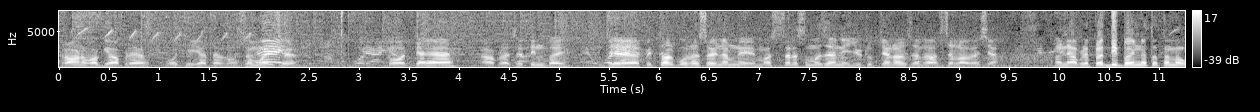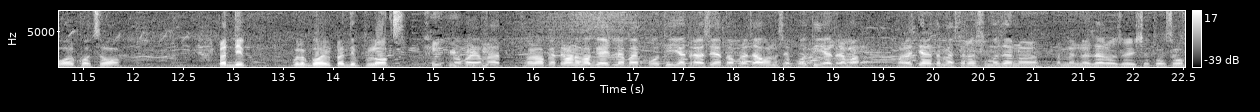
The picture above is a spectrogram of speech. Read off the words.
ત્રણ વાગે આપણે પોથી યાત્રાનો સમય છે. તો અત્યારે આપણા જતીનભાઈ જે પિથલપુર રસોઈ નામની મસ્ત સરસ મજાની યુટ્યુબ ચેનલ ચલાવે છે. અને આપણે પ્રદીપભાઈને તો તમે ઓળખો છો. પ્રદીપ ગોહિલ પ્રદીપ બ્લોગ્સ તો ભાઈ હમણાં થોડો કે ત્રણ વાગે એટલે ભાઈ પોથી યાત્રા છે તો આપણે જવાનું છે પોથી યાત્રામાં. પણ અત્યારે તમે સરસ મજાનો તમે નજારો જોઈ શકો છો.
